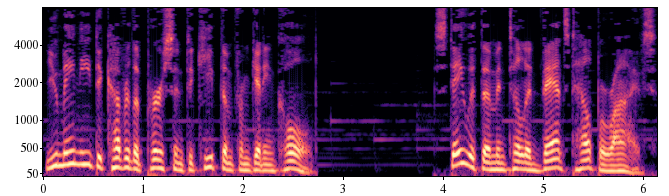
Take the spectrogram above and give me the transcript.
You may need to cover the person to keep them from getting cold. Stay with them until advanced help arrives.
